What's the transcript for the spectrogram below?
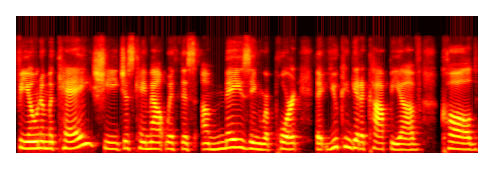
Fiona McKay. She just came out with this amazing report that you can get a copy of called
